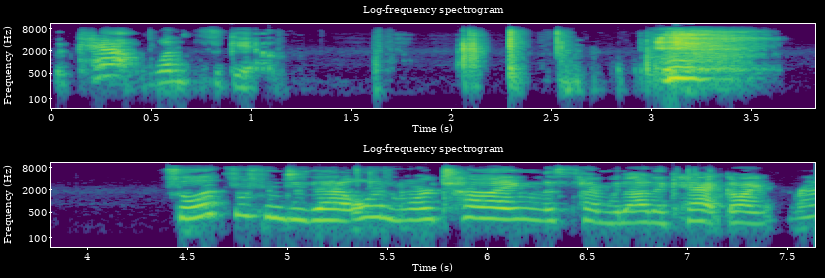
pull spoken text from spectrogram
The cat once again. so let's listen to that one more time, this time without a cat going. Meow.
